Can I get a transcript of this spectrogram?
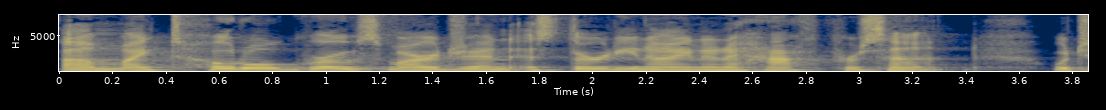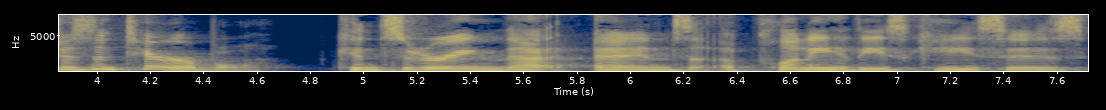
Um, my total gross margin is 39.5%, which isn't terrible considering that in plenty of these cases,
